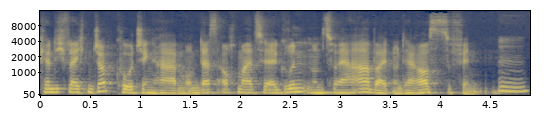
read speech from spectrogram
könnte ich vielleicht ein Jobcoaching haben, um das auch mal zu ergründen und zu erarbeiten und herauszufinden. Mhm.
